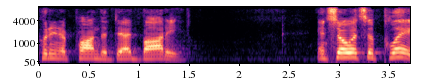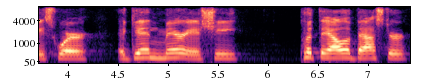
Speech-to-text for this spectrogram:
putting upon the dead body. And so it's a place where, again, Mary, as she put the alabaster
